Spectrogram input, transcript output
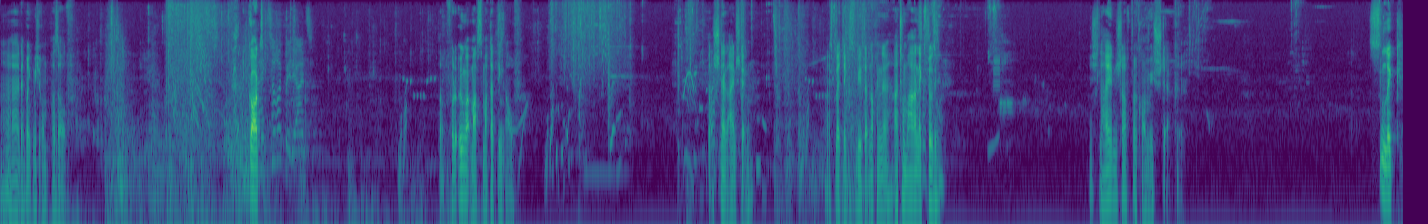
Äh, der bringt mich um. Pass auf. Gott. Nicht zurück, BD1. So, bevor du irgendwas machst, mach das Ding auf. Da schnell einstecken. Vielleicht explodiert das noch in der atomaren Explosion. Ich Leidenschaft bekomme ich Stärke. Slick.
